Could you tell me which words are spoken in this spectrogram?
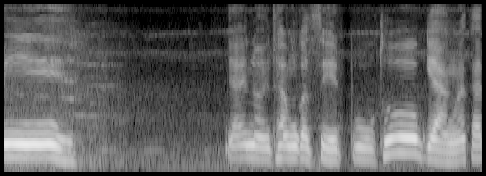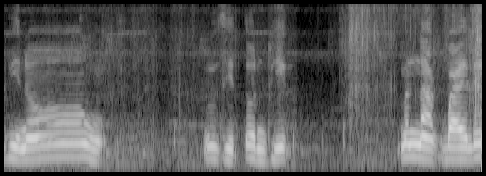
มียายหน่อยทำเกษตรปลูกทุกอย่างนะคะ พี่น้อง ดูสิต้นพริก มันหนักใบได้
